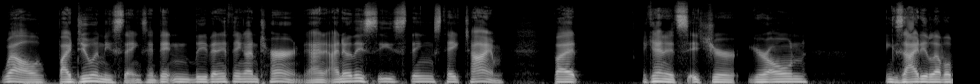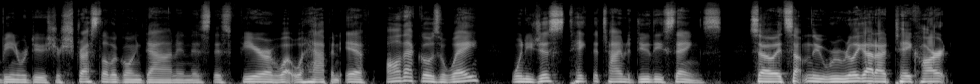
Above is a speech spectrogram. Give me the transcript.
well by doing these things and didn't leave anything unturned. And I know these these things take time, but again, it's it's your your own anxiety level being reduced, your stress level going down, and this this fear of what would happen if all that goes away when you just take the time to do these things. So it's something that we really got to take heart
